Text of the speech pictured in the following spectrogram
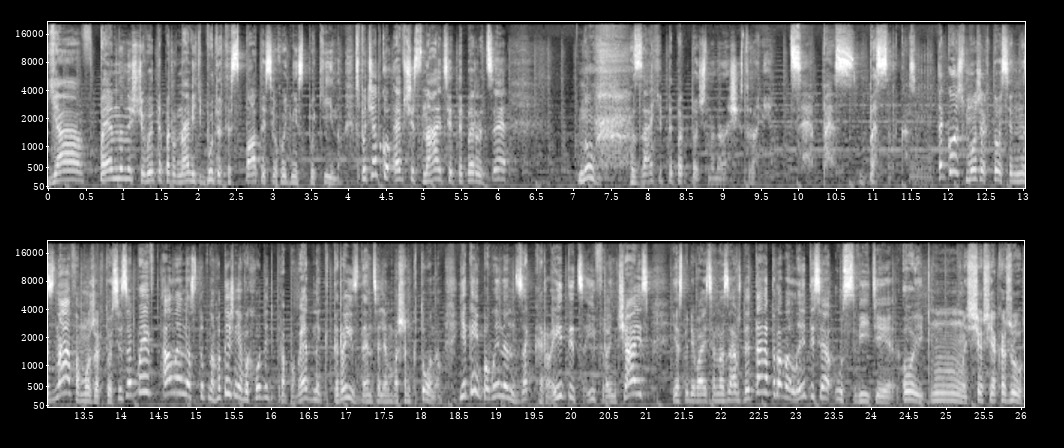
Я впевнений, що ви тепер навіть будете спати сьогодні спокійно. Спочатку F-16, тепер це Ну, захід тепер точно на нашій стороні. Це без без сарказму. Також, може хтось і не знав, а може хтось і забив, але наступного тижня виходить проповедник 3 з Денцелем Вашингтоном, який повинен закрити цей франчайз, я сподіваюся, назавжди, та провалитися у світі. Ой, що ж я кажу,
